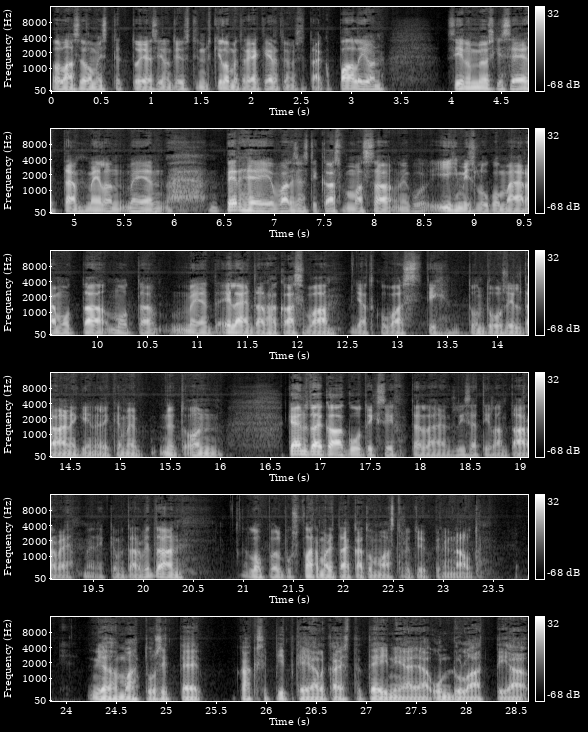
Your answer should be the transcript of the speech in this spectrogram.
ollaan se omistettu ja siinä on tietysti nyt kilometrejä kertynyt sitä aika paljon. Siinä on myöskin se, että meillä on meidän perhe ei ole varsinaisesti kasvamassa niin kuin ihmislukumäärä, mutta, mutta meidän eläintarha kasvaa jatkuvasti, tuntuu siltä ainakin. Eli me nyt on käynyt aika akuutiksi tällainen lisätilan tarve. Eli me tarvitaan loppujen lopuksi farmari- tai katumaasturityyppinen auto. Johon mahtuu sitten kaksi pitkäjalkaista teiniä ja undulaattia.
